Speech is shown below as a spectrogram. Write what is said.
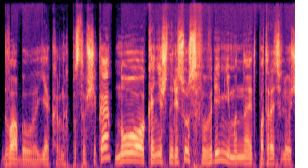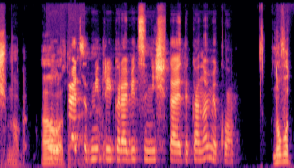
два было якорных поставщика, но, конечно, ресурсов и времени мы на это потратили очень много. А вот. Получается, Дмитрий Коробицын не считает экономику. Но вот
